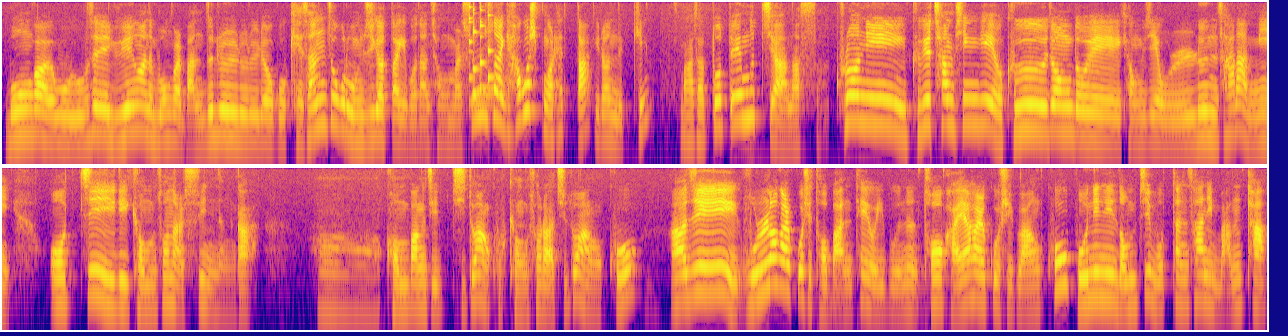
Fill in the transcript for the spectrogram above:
뭔가 뭐 요새 유행하는 뭔가를 만들려고 계산적으로 움직였다기보단 정말 순수하게 하고 싶은 걸 했다 이런 느낌? 맞아 또 때묻지 않았어. 그러니 그게 참 신기해요. 그 정도의 경지에 오른 사람이 어찌 이리 겸손할 수 있는가? 어, 건방지지도 않고 경솔하지도 않고 아직 올라갈 곳이 더 많대요, 이분은. 더 가야 할 곳이 많고 본인이 넘지 못한 산이 많다.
